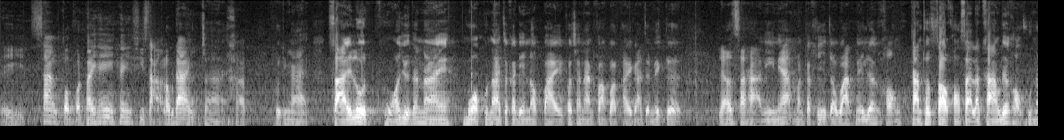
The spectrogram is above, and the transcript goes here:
ไอสร้างความปลอดภัยให้ให้ศีรษะเราได้ใช่ครับพูดง่ายๆสายหลุดหัวอยู่ด้านในหมวกคุณอาจจะกระเด็นออกไป เพราะฉะนั้นความปลอดภัยก็อาจจะไม่เกิด แล้วสถานีเนี้ยมันก็คือจะวัดในเรื่องของการทดสอบของสายระฆังเรื่องของคุณ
